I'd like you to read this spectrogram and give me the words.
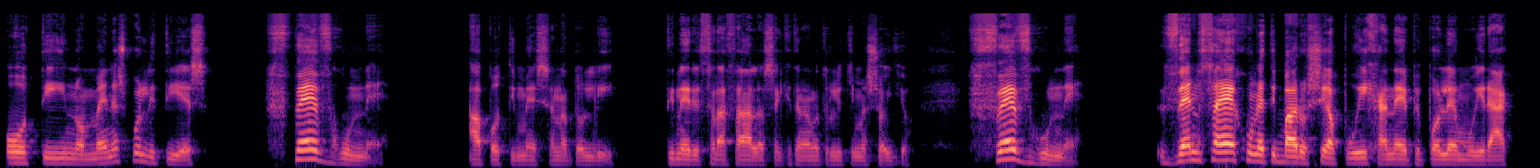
ότι οι Ηνωμένες Πολιτείες φεύγουν από τη Μέση Ανατολή, την Ερυθρά Θάλασσα και την Ανατολική Μεσόγειο. Φεύγουν. Δεν θα έχουν την παρουσία που είχαν επί πολέμου Ιράκ.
